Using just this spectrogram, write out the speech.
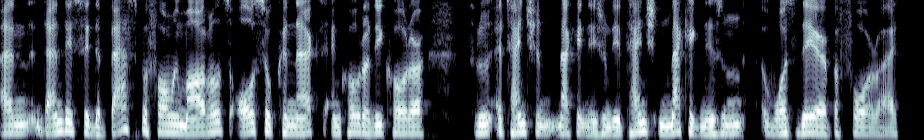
And then they say the best performing models also connect encoder decoder through attention mechanism. The attention mechanism was there before, right?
